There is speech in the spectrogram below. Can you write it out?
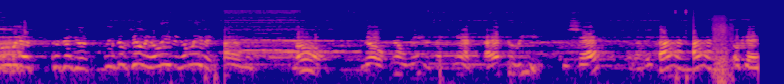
Oh, my God. Please don't kill me. I'm leaving. I'm leaving. Um, oh. No, no, Mavis, I can't. I have to leave. You sure? Be fine. Fine. Okay.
